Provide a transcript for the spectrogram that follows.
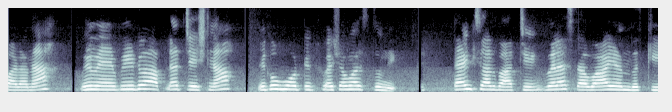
వలన మేము ఏ వీడియో అప్లోడ్ చేసినా మీకు నోటిఫికేషన్ వస్తుంది. థ్యాంక్స్ ఫర్ వాచింగ్ వెలస్తా బాయ్ అందరికీ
